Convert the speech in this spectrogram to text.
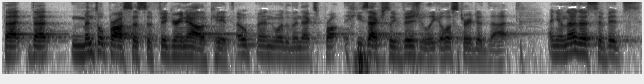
that, that mental process of figuring out, okay, it's open, what are the next, pro-? he's actually visually illustrated that. And you'll notice if it's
